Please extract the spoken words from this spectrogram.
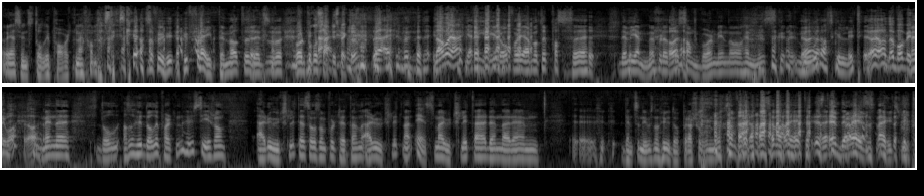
og jeg syns Dolly Parton er fantastisk. altså, for hun, hun fleiper med at den som Var du på konsert i Spektrum? Der var jeg! Jeg fikk ikke lov, for jeg måtte passe dem hjemme. For at ja, ja. samboeren min og hennes mor da, skulle litt. Ja, ja, det var veldig bra. Ja. Men uh, Dolly, altså, hun, Dolly Parton hun sier sånn Er du utslitt? Jeg så sånn portrett av henne. Er du utslitt? Nei, den eneste som er utslitt, er den derre um, uh, dem som driver med sånne hudoperasjoner og sånn. Altså, hva det heter. Det, det var eneste som er utslitt.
